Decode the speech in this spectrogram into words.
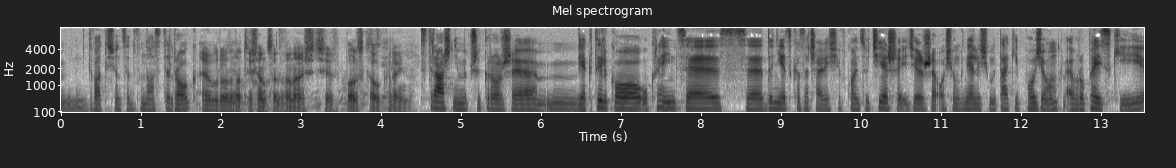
2012 rok. Euro 2012, Polska, Ukraina. Strasznie mi przykro, że mm, jak tylko Ukraińcy z Doniecka zaczęli się w końcu cieszyć, że osiągnęliśmy taki poziom europejski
